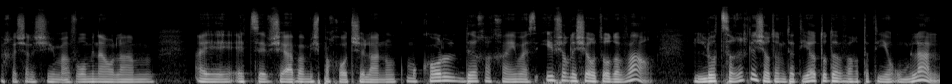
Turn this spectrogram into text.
ואחרי שאנשים עברו מן העולם אה, עצב שהיה במשפחות שלנו, כמו כל דרך החיים, אז אי אפשר להישאר אותו דבר. לא צריך להישאר אותו, אם אתה תהיה אותו דבר, אתה תהיה אומלל,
